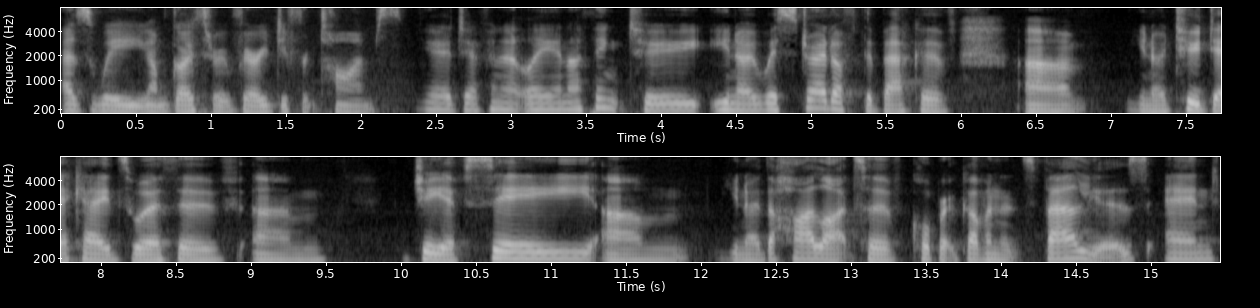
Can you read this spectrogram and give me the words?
as we um, go through very different times. Yeah, definitely. And I think too, you know, we're straight off the back of, um, you know, two decades worth of um, GFC, um, you know, the highlights of corporate governance failures. And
